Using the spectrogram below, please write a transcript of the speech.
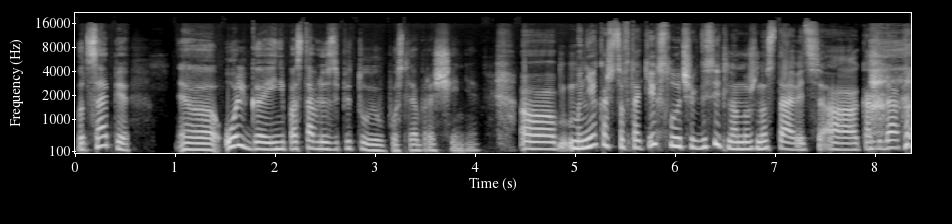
в WhatsApp, э, Ольга и не поставлю запятую после обращения? А, мне кажется, в таких случаях действительно нужно ставить. А когда...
